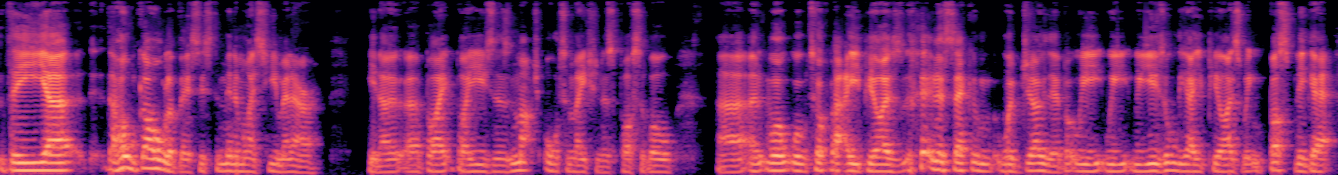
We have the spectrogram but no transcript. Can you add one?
the uh, the whole goal of this is to minimize human error you know, uh, by by using as much automation as possible. Uh, and we'll we'll talk about APIs in a second with Joe there, but we we we use all the APIs we can possibly get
